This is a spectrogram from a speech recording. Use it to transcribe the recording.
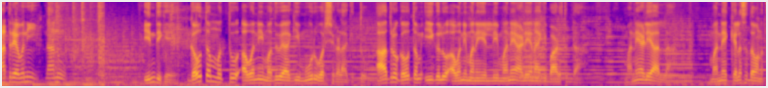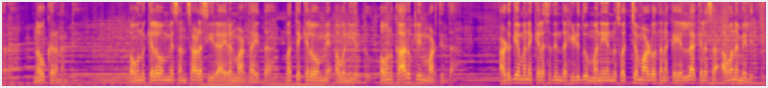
ಆದ್ರೆ ಅವನಿ ನಾನು ಇಂದಿಗೆ ಗೌತಮ್ ಮತ್ತು ಅವನಿ ಮದುವೆಯಾಗಿ ಮೂರು ವರ್ಷಗಳಾಗಿತ್ತು. ಆದ್ರೂ ಗೌತಮ್ ಈಗಲೂ ಅವನಿ ಮನೆಯಲ್ಲಿ ಮನೆ ಅಳಿಯನಾಗಿ ಬಾಳುತ್ತಿದ್ದ. ಮನೆ ಅಳಿಯ ಅಲ್ಲ ಮನೆ ಕೆಲಸದವನ ತರ ನೌಕರನಂತೆ. ಅವನು ಕೆಲವೊಮ್ಮೆ ಸಂಸಾಳ ಸೀರೆ ಐರನ್ ಮಾಡ್ತಾ ಇದ್ದ ಮತ್ತೆ ಕೆಲವೊಮ್ಮೆ ಅವನಿ ಎದ್ದು. ಅವನು ಕಾರು ಕ್ಲೀನ್ ಮಾಡ್ತಿದ್ದ. ಅಡುಗೆ ಮನೆ ಕೆಲಸದಿಂದ ಹಿಡಿದು ಮನೆಯನ್ನು ಸ್ವಚ್ಛ ಮಾಡುವ ತನಕ ಎಲ್ಲ ಕೆಲಸ ಅವನ ಮೇಲಿತ್ತು.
